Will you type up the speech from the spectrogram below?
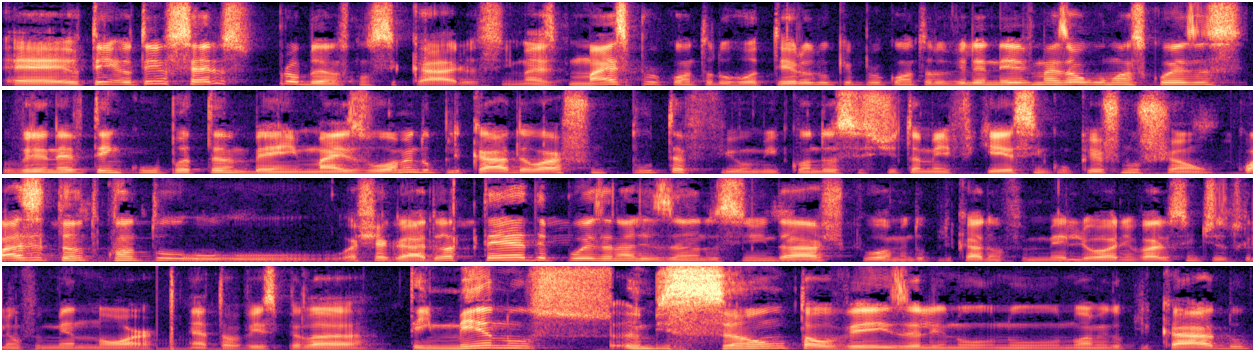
É, eu tenho, eu tenho sérios problemas com Sicário, assim, mas mais por conta do roteiro do que por conta do Villeneuve, mas algumas coisas o Villeneuve tem culpa também. Mas O Homem Duplicado eu acho um puta filme. Quando eu assisti também fiquei assim com o queixo no chão, quase tanto quanto o, o A Chegada. Eu até depois analisando assim, ainda acho que O Homem Duplicado é um filme melhor, em vários sentidos, porque ele é um filme menor, né? Talvez pela. Tem menos ambição, talvez, ali no, no, no Homem Duplicado,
